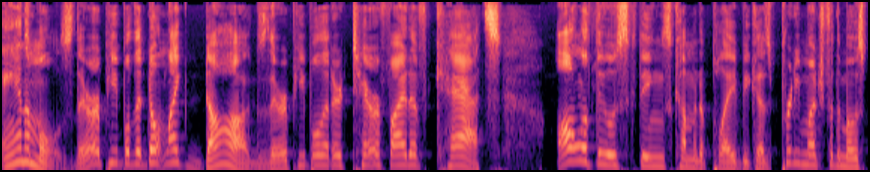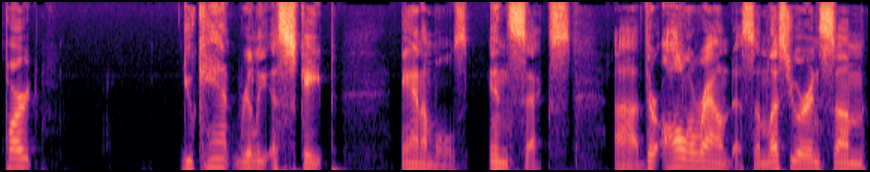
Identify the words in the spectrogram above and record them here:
Animals. There are people that don't like dogs. There are people that are terrified of cats. All of those things come into play because, pretty much for the most part, you can't really escape animals, insects. Uh, they're all around us, unless you are in some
